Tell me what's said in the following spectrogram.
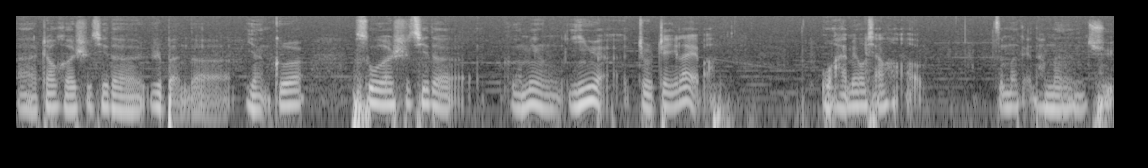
呃，昭和时期的日本的演歌，苏俄时期的革命音乐，就是这一类吧。我还没有想好怎么给他们去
